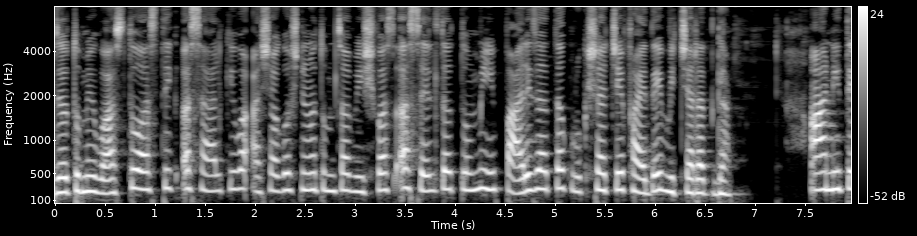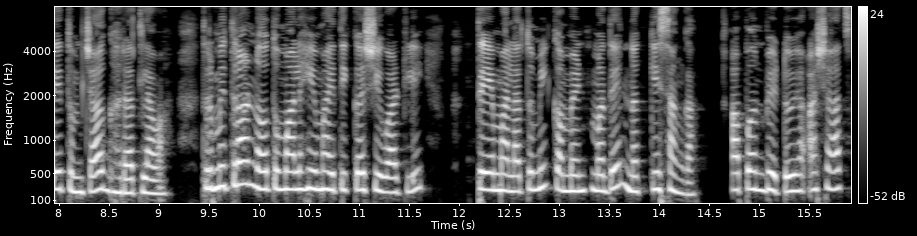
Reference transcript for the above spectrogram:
जर तुम्ही वास्तू आस्तिक असाल किंवा अशा गोष्टींवर तुमचा विश्वास असेल तर तुम्ही पारिजातक वृक्षाचे फायदे विचारात घ्या. आणि ते तुमच्या घरात लावा. तर मित्रांनो तुम्हाला ही माहिती कशी वाटली ते मला तुम्ही कमेंटमध्ये नक्की सांगा. आपण भेटूया अशाच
